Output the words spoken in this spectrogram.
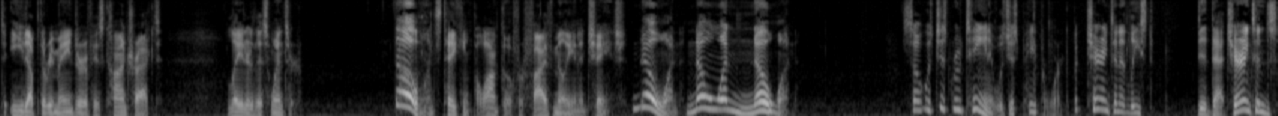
to eat up the remainder of his contract later this winter. No one's taking Polanco for five million and change. No one, no one, no one. So it was just routine. It was just paperwork. But Cherington at least did that. Cherington's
